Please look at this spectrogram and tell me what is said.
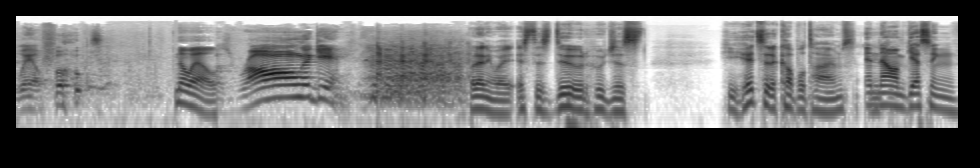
Well, folks, Noel. was wrong again. But anyway, it's this dude who just he hits it a couple times. And now I'm guessing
